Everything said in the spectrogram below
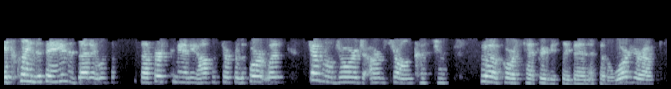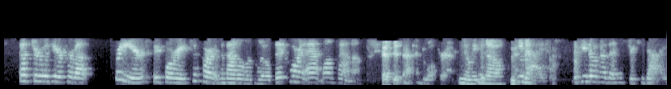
Its claim to fame is that it was the, the first commanding officer for the fort was General George Armstrong Custer, who of course had previously been a Civil War hero. Custer was here for about three years before he took part in the Battle of Little Bighorn at Montana. that did not end well for him. No, he didn't. No. He died. If you don't know that history, he died.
